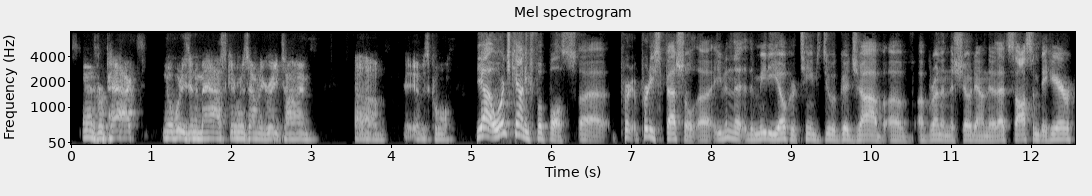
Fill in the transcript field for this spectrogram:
stands were packed. Nobody's in a mask. Everyone's having a great time. Um, it, it was cool. Yeah, Orange County football's uh, pretty, pretty special. Uh, even the, the mediocre teams do a good job of, of running the show down there. That's awesome to hear.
